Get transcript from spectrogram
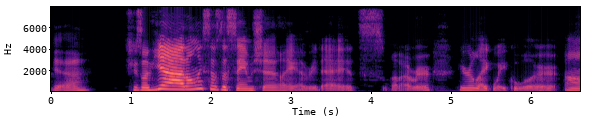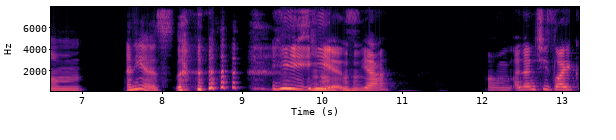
Yeah. She's like, yeah, it only says the same shit like every day. It's whatever. You're like way cooler. Um, and he is. He he Mhm, is, mhm. yeah. Um, and then she's like,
